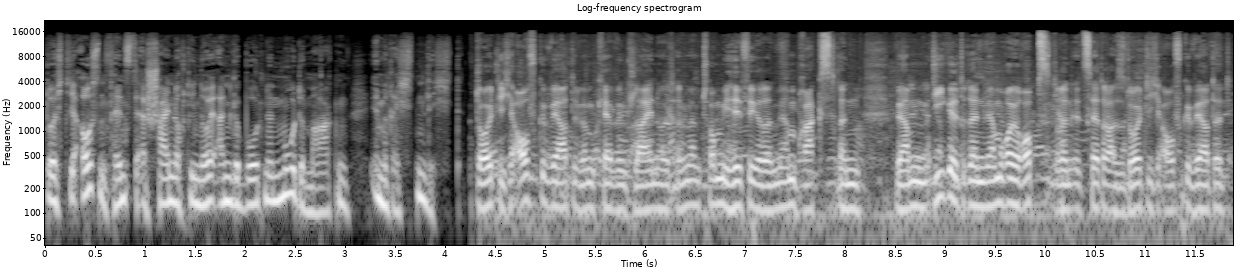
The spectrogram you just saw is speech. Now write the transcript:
Durch die Außenfenster erscheinen noch die neu angebotenen Modemarken im rechten Licht. Deutlich aufgewertet. Wir haben Kevin Klein drin, wir haben Tommy Hilfiger drin, wir haben Brax drin, wir haben Diegel drin, wir haben Roy Robson drin etc. Also deutlich aufgewertet.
